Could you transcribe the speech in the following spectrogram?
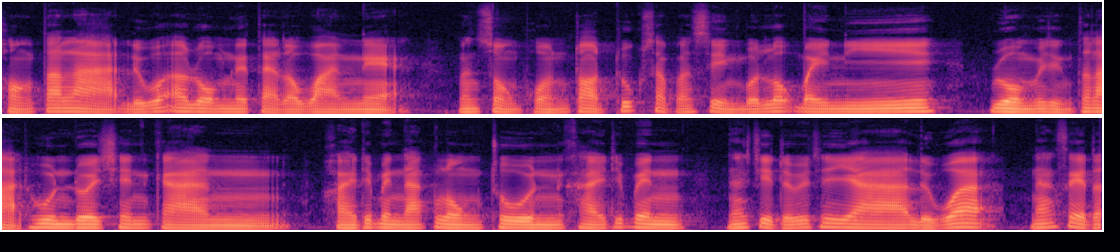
ของตลาดหรือว่าอารมณ์ในแต่ละวันเนี่ย มันส่งผลต่อทุกสรรพสิ่งบนโลกใบนี้ รวมไปถึงตลาดหุ้นด้วยเช่นกัน ใครที่เป็นนักลงทุน ใครที่เป็นนักจิตวิทยา หรือว่านักเศรษฐ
